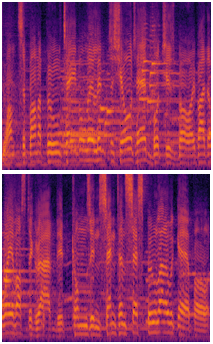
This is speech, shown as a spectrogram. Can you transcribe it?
Once upon a pool table there lived a short-haired butcher's boy by the way of Ostergrad. It comes in sentence cesspool at Arwick Airport.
